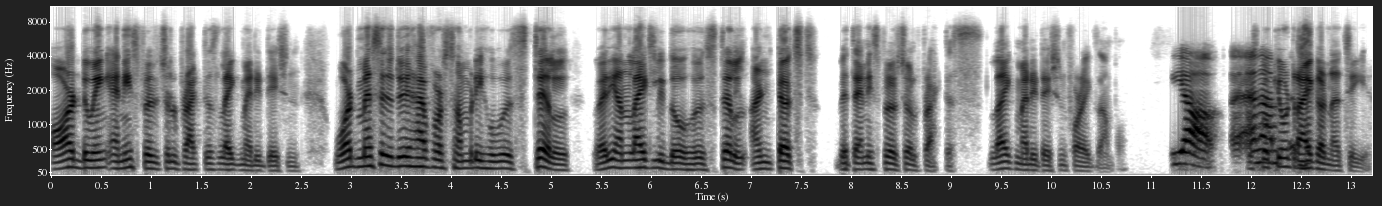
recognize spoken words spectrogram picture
or doing any spiritual practice like meditation. What message do you have for somebody who is still very unlikely though who is still untouched with any spiritual practice like meditation for example? yeah and उसको क्यों ट्राई करना चाहिए?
